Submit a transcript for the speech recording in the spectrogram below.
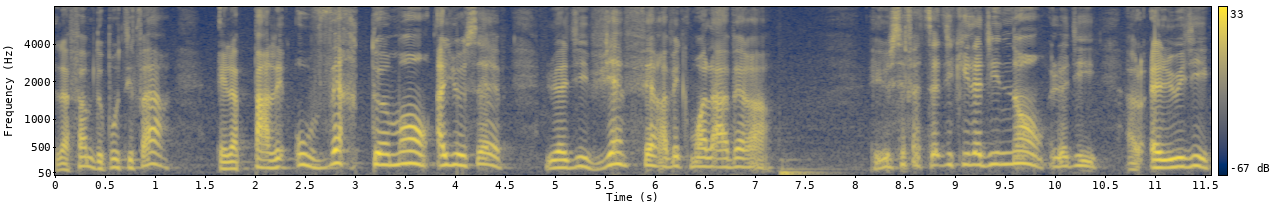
la femme de Potiphar, elle a parlé ouvertement à Youssef. lui a dit, viens faire avec moi la habera. Et Youssef qu'il a dit non. Il a dit. Alors elle lui dit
